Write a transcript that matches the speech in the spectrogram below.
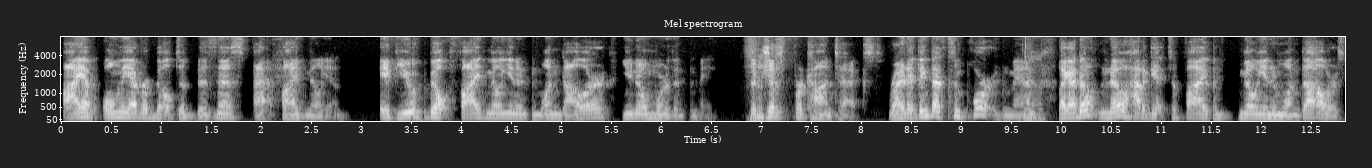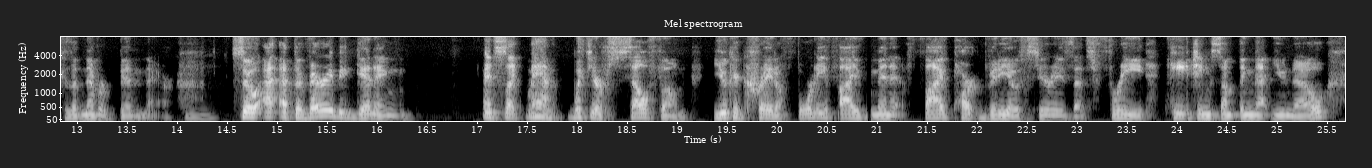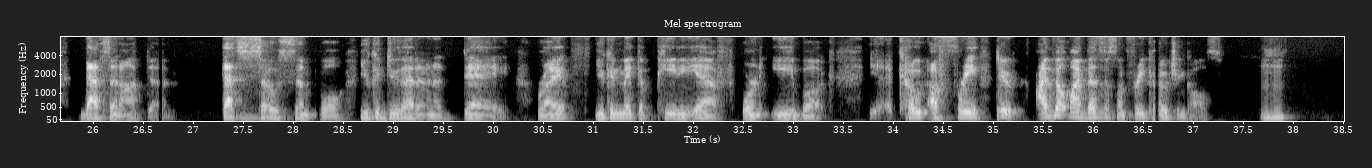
I have only ever built a business at five million. If you have built five million in one dollar, you know more than me. So just for context, right? I think that's important, man. Yeah. Like I don't know how to get to five million five million and one dollars because I've never been there. Mm. So at, at the very beginning, it's like, man, with your cell phone, you could create a 45 minute, five part video series that's free, teaching something that you know. That's an opt in. That's mm. so simple. You could do that in a day, right? You can make a PDF or an ebook coach a free dude. I built my business on free coaching calls. Mm-hmm.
